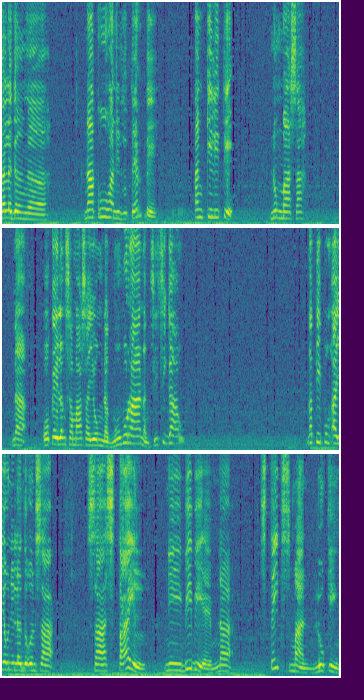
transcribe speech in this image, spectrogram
talagang ah, nakuha ni Duterte ang kiliti nung masa na okay lang sa masa yung nagmumura, nagsisigaw. Na tipong ayaw nila doon sa sa style ni BBM na statesman looking.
